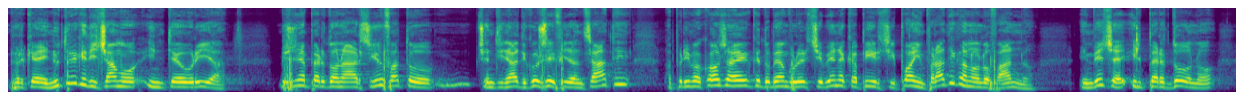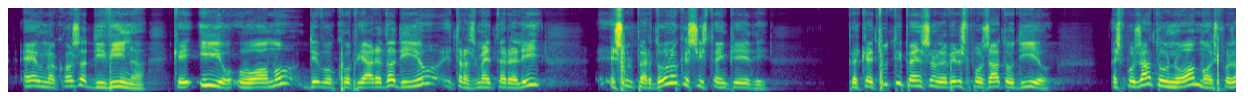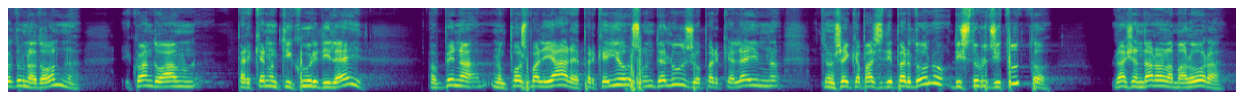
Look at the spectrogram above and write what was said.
perché è inutile che diciamo in teoria, bisogna perdonarsi. Io ho fatto centinaia di corsi di fidanzati, la prima cosa è che dobbiamo volerci bene e capirci, poi in pratica non lo fanno. Invece il perdono è una cosa divina che io, uomo, devo copiare da Dio e trasmettere lì. È sul perdono che si sta in piedi, perché tutti pensano di aver sposato Dio. Hai sposato un uomo, hai sposato una donna, e quando ha un... perché non ti curi di lei? Appena non può sbagliare, perché io sono deluso, perché lei non sei capace di perdono, distruggi tutto, lascia andare alla malora.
